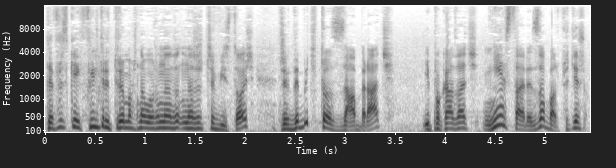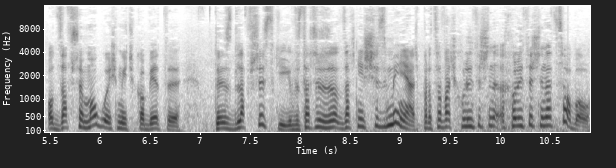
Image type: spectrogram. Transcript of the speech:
te wszystkie filtry, które masz nałożone na, rzeczywistość, że gdyby ci to zabrać, i pokazać, nie stary, zobacz, przecież od zawsze mogłeś mieć kobiety, to jest dla wszystkich, wystarczy, że zaczniesz się zmieniać, pracować holistycznie, holistycznie nad sobą.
